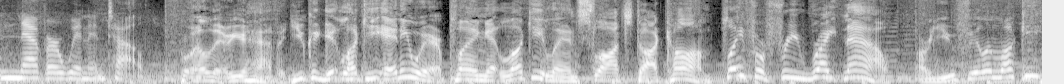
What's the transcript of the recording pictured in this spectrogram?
never win and tell. Well, there you have it. You can get lucky anywhere playing at LuckyLandSlots.com. Play for free right now. Are you feeling lucky?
